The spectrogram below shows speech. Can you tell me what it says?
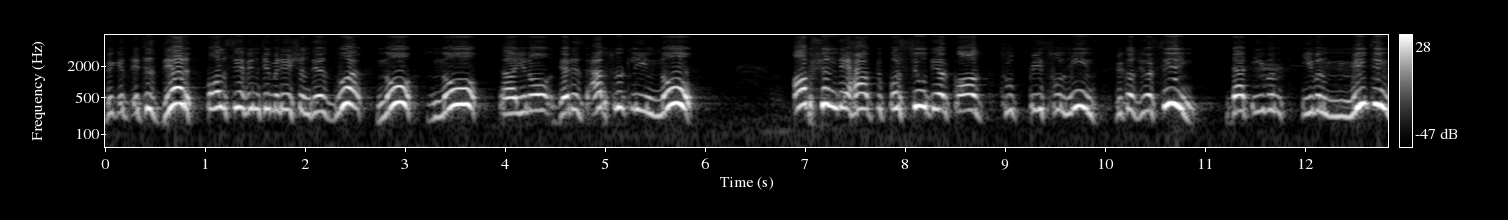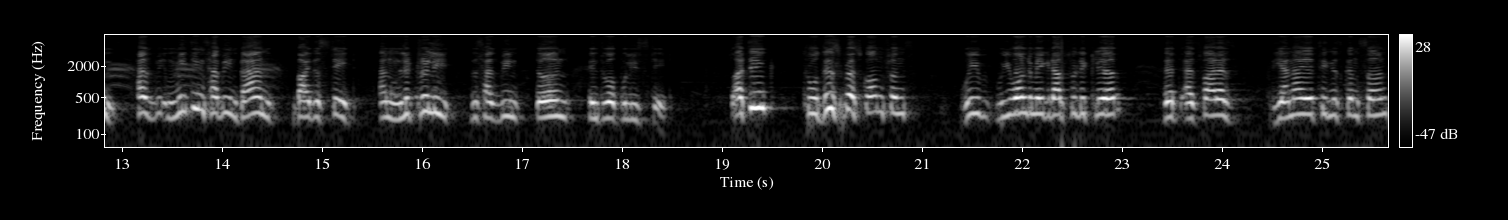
Because it is their policy of intimidation. There is no, no, no, uh, you know, there is absolutely no option they have to pursue their cause through peaceful means. Because you are seeing that even, even meeting has meetings have been banned by the state. And literally, this has been turned into a police state. So I think through this press conference, we, we want to make it absolutely clear that as far as the NIA thing is concerned,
